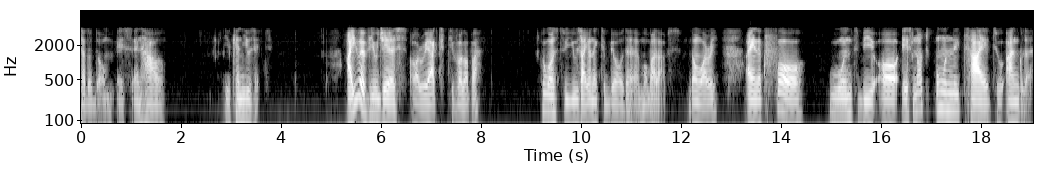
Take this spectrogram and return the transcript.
Shadow DOM is and how you can use it. Are you a Vue.js or React developer who wants to use Ionic to build uh, mobile apps? Don't worry. Ionic 4 won't be or is not only tied to Angular,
